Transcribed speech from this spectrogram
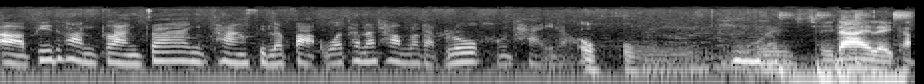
อ่าพิพิธภัณฑ์กลางแจ้งทางศิลปะวัฒนธรรมระดับโลกของไทยเราโอ้โหใช้ได้เลยครับ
